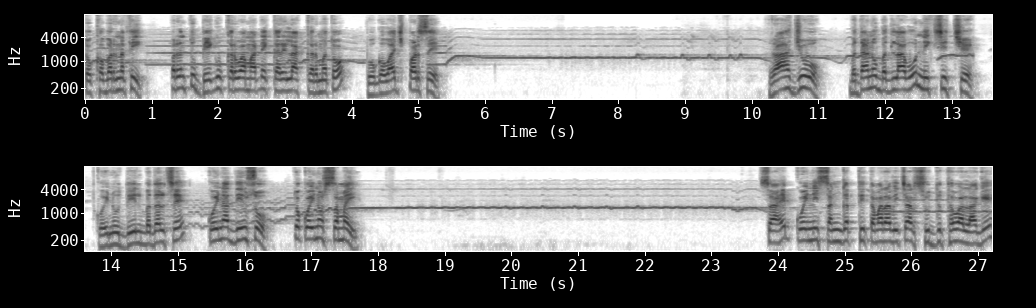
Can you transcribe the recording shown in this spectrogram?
તો ખબર નથી, પરંતુ ભેગું કરવા માટે કરેલા કર્મ તો ભોગવવા જ પડશે. રાહ જુઓ. બધાનું બદલાવું નિશ્ચિત છે. કોઈનું દિલ બદલશે, કોઈના દિવસો, તો કોઈનો સમય. સાહેબ, કોઈની સંગતથી તમારા વિચાર શુદ્ધ થવા લાગે,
